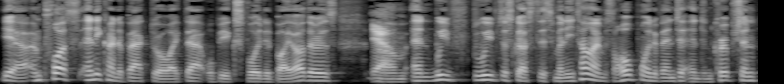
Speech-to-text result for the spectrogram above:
Yeah, and plus any kind of backdoor like that will be exploited by others. Yeah, um, and we've we've discussed this many times. The whole point of end-to-end encryption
